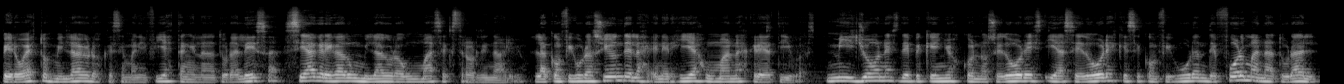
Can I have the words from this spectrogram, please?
Pero a estos milagros que se manifiestan en la naturaleza se ha agregado un milagro aún más extraordinario, la configuración de las energías humanas creativas. Millones de pequeños conocedores y hacedores que se configuran de forma natural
